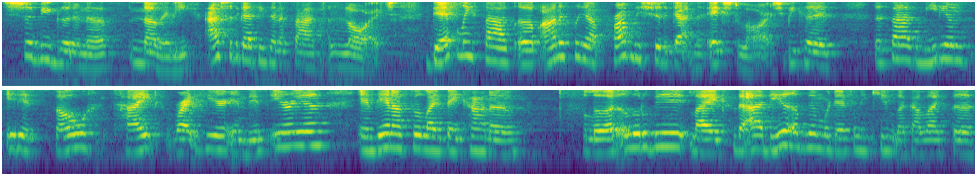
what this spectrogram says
should be good enough. No, baby. I should have got these in a size large. Definitely size up. Honestly, I probably should have gotten an extra large because the size medium, it is so tight right here in this area. And then I feel like they kind of flood a little bit. Like the idea of them were definitely cute. Like I like the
